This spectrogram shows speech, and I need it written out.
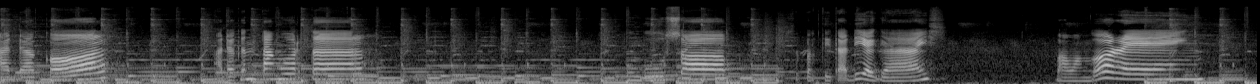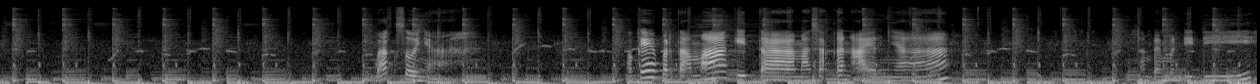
Ada kol ada kentang wortel sop seperti tadi ya guys. Bawang goreng. Baksonya. Oke pertama kita masakkan airnya. Sampai mendidih.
